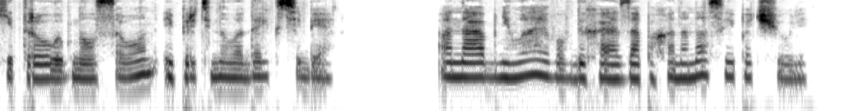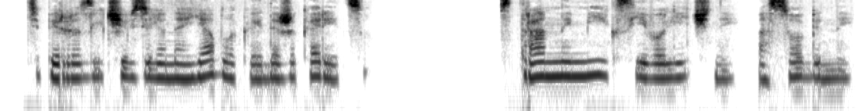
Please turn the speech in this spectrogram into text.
хитро улыбнулся он и притянул Адель к себе. Она обняла его, вдыхая запах ананаса и пачули, теперь различив зеленое яблоко и даже корицу. Странный микс его личный, особенный.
